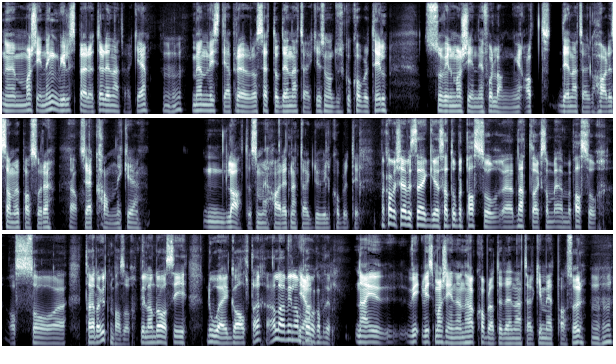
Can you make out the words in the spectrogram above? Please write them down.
maskinen vil spørre etter det nettverket, Mhm. men hvis jeg prøver å sette opp det nettverket sånn at du skal koble til, så vil maskinen din forlange at det nettverket har det samme passordet, Ja. så jeg kan ikke mm, late som jeg har et nettverk du vil koble til. Men hva vil skje hvis jeg setter opp et passord, et nettverk som er med passord, og så eh, tar jeg det uten passord? Vil han da si 'noe er galt der', eller vil han Ja. prøve å komme til? Nei, hvis maskinen har kobla til det nettverket med et passord, Mhm.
